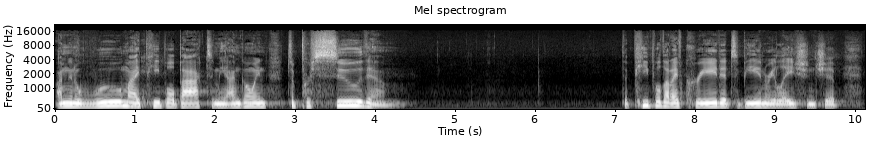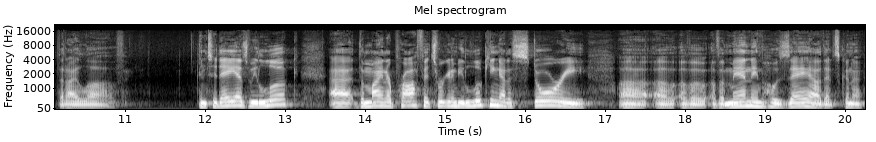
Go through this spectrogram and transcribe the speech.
I'm going to woo my people back to me. I'm going to pursue them. The people that I've created to be in relationship that I love. And today, as we look at the minor prophets, we're going to be looking at a story uh, of, of, a, of a man named Hosea that's going to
